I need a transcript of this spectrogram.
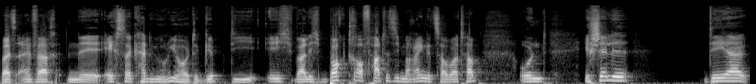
Weil es einfach eine extra Kategorie heute gibt, die ich, weil ich Bock drauf hatte, sie mal reingezaubert habe. Und ich stelle der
